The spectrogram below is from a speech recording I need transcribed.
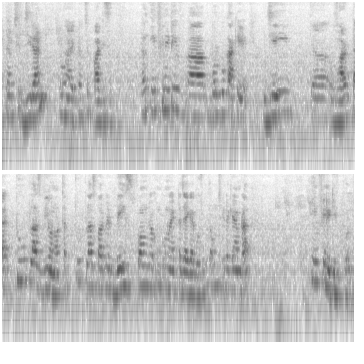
একটা হচ্ছে জিরান্ড এবং আরেকটা হচ্ছে পার্টিসিপল এখন ইনফিনিটিভ বলব কাকে? যেই ভার্বটা টু প্লাস বিয়ন অর্থাৎ টু প্লাস ভার্বের বেস ফর্ম যখন কোনো একটা জায়গায় বসবো, তখন সেটাকে আমরা ইনফিনিটিভ বলব।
